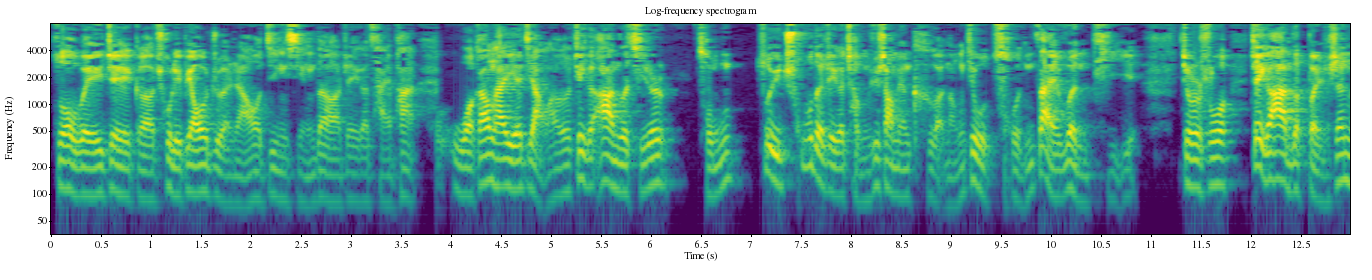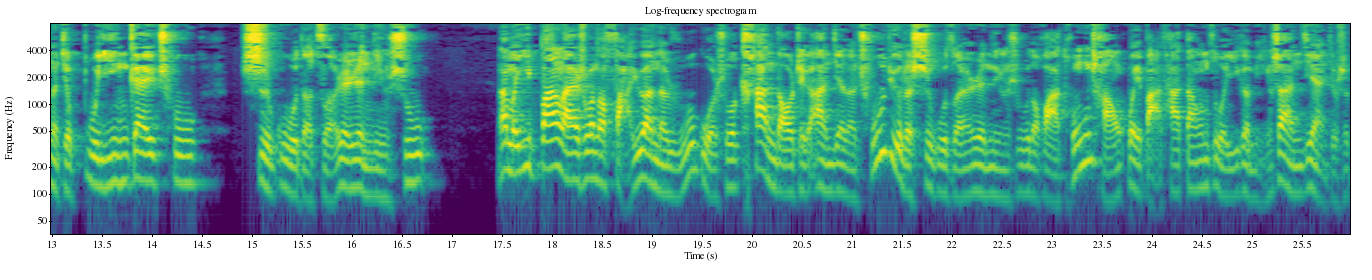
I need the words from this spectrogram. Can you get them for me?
作为这个处理标准，然后进行的这个裁判。我刚才也讲了，这个案子其实从最初的这个程序上面可能就存在问题，就是说这个案子本身呢就不应该出事故的责任认定书。那么一般来说呢，法院呢，如果说看到这个案件呢出具了事故责任认定书的话，通常会把它当做一个民事案件，就是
